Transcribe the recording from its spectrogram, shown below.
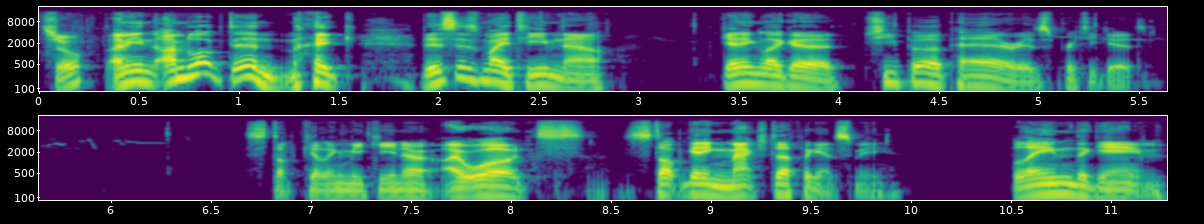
Sure. I mean, I'm locked in. Like, this is my team now. Getting like a cheaper pair is pretty good. Stop killing me, Keenoe. I won't. Stop getting matched up against me. Blame the game.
